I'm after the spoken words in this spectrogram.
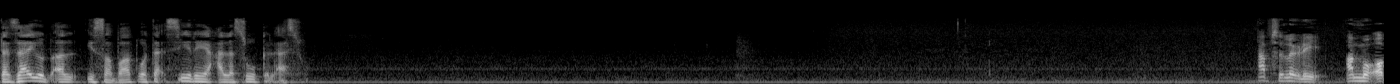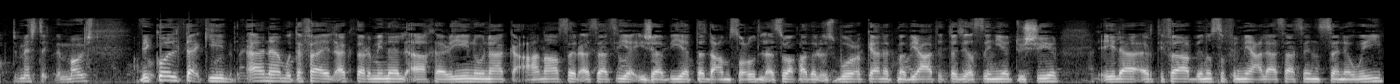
تزايد الإصابات وتأثيره على سوق الأسهم. Absolutely. I'm more optimistic than most. بكل تأكيد أنا متفائل أكثر من الآخرين. هناك عناصر أساسية إيجابية تدعم صعود الأسواق هذا الأسبوع. كانت مبيعات التجزئة الصينية تشير إلى ارتفاع بنصف المئة على أساس سنوي.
